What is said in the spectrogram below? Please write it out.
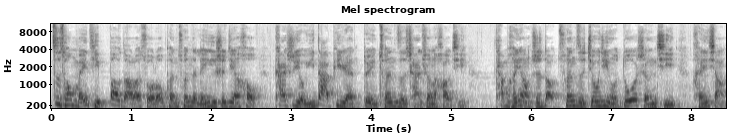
自从媒体报道了索罗盆村的灵异事件后，开始有一大批人对村子产生了好奇。他们很想知道村子究竟有多神奇，很想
